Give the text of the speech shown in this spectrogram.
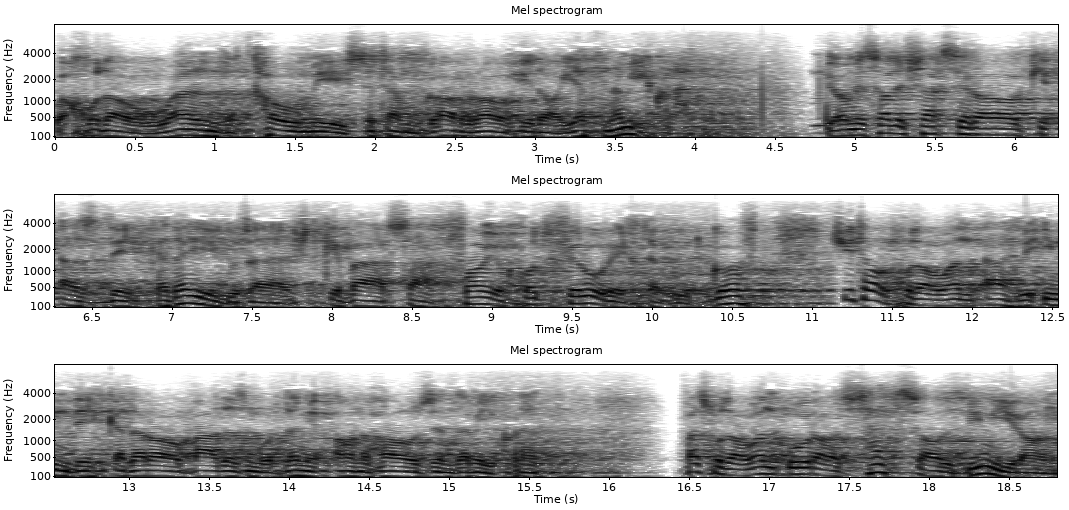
و خداوند قوم ستمگار را هدایت نمی کند. یا مثال شخصی را که از دهکده گذشت که بر سقفای خود فرو ریخته بود گفت چطور خداوند اهل این دهکده را بعد از مردن آنها زنده می کند؟ پس خداوند او را صد سال بمیراند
